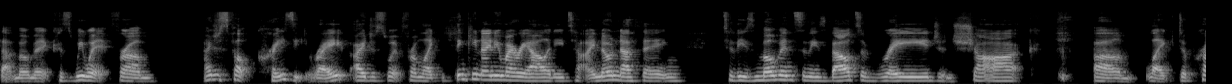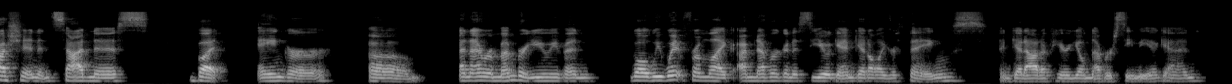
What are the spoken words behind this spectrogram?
that moment because we went from i just felt crazy right? I just went from like thinking i knew my reality to i know nothing to these moments and these bouts of rage and shock um like depression and sadness but anger um, and I remember you even, well, we went from like, I'm never going to see you again, get all your things and get out of here. You'll never see me again.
